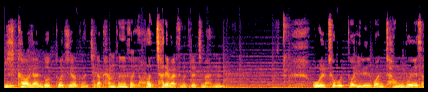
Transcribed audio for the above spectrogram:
이시카와현 노토 지역은 제가 방송에서 여러 차례 말씀을 드렸지만 올 초부터 일본 정부에서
